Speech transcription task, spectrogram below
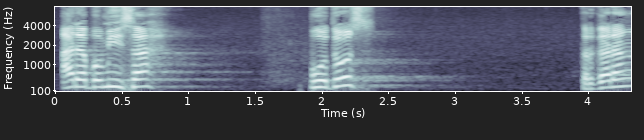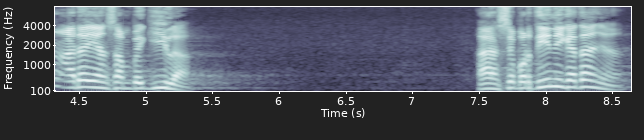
ada pemisah, putus, terkadang ada yang sampai gila. Ah, seperti ini katanya.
